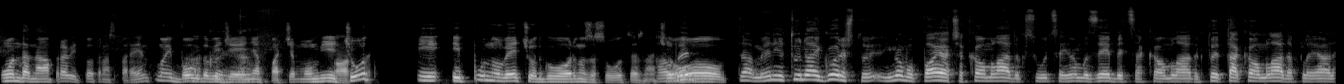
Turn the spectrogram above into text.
onda napravi to transparentno i bog doviđenja, pa ćemo mi čut i, i puno veću odgovornost za suca. Znači, ovo... Da, meni je tu najgore što imamo Pajača kao mladog suca, imamo Zebeca kao mladog, to je ta kao mlada plejada.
